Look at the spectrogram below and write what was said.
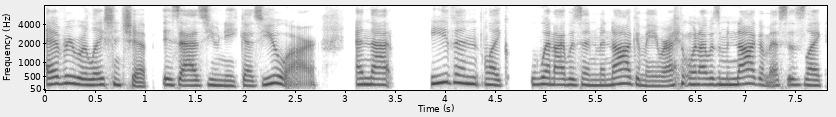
every relationship is as unique as you are and that even like when I was in monogamy, right? When I was monogamous, is like,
